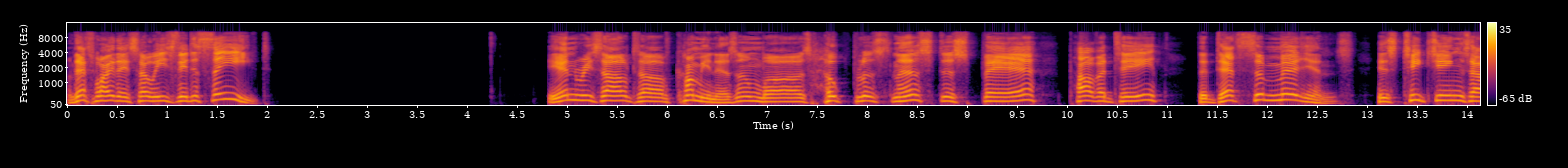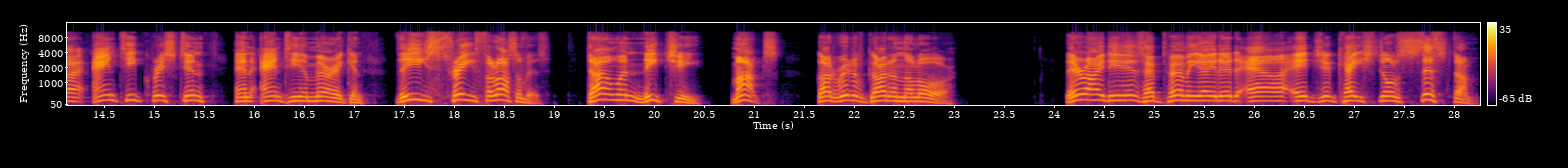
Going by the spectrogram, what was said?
And that's why they're so easily deceived. The end result of communism was hopelessness, despair, poverty, the deaths of millions. His teachings are anti Christian and anti American. These three philosophers, Darwin, Nietzsche, Marx, got rid of God and the law. Their ideas have permeated our educational system,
